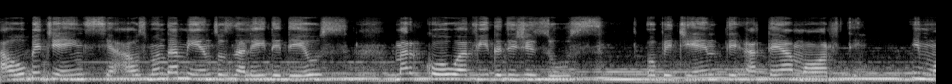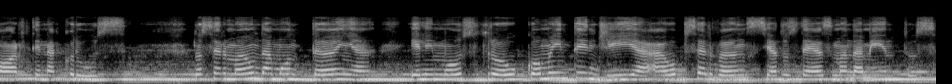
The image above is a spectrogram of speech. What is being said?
A obediência aos mandamentos da lei de Deus marcou a vida de Jesus, obediente até a morte e morte na cruz. No Sermão da Montanha, ele mostrou como entendia a observância dos Dez Mandamentos.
